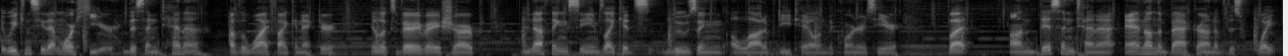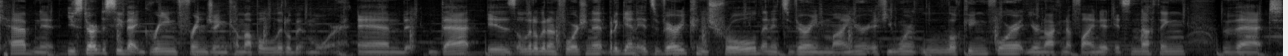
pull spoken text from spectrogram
we can see that more here. This antenna of the Wi-Fi connector, it looks very, very sharp. Nothing seems like it's losing a lot of detail in the corners here. But on this antenna and on the background of this white cabinet, you start to see that green fringing come up a little bit more. And that is a little bit unfortunate, but again, it's very controlled and it's very minor. If you weren't looking for it, you're not gonna find it. It's nothing that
